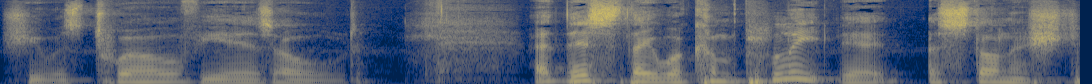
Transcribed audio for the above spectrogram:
She was 12 years old. At this, they were completely astonished.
